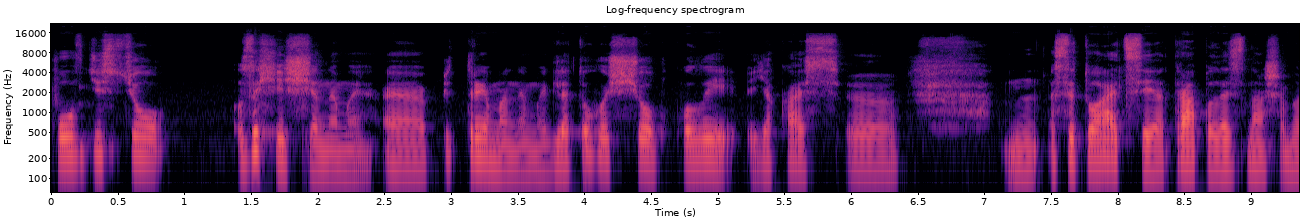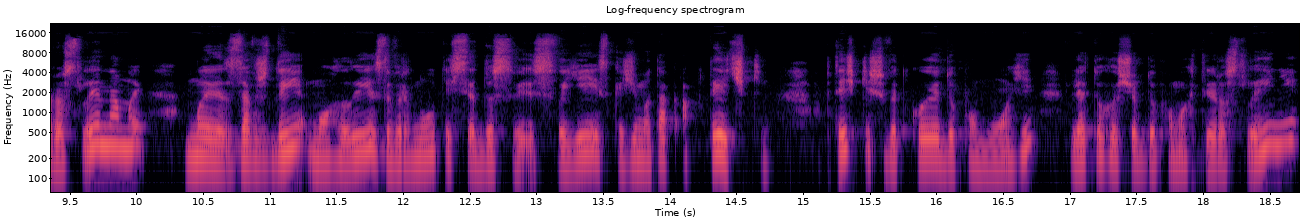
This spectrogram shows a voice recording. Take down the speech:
повністю захищеними, е, підтриманими для того, щоб коли якась е, ситуація трапилась з нашими рослинами, ми завжди могли звернутися до своєї, скажімо так, аптечки. аптечки швидкої допомоги для того, щоб допомогти рослині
